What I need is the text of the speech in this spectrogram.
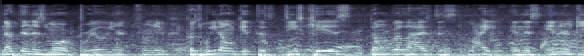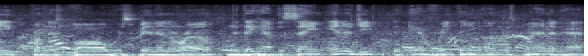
nothing is more brilliant from you because we don't get this these kids don't realize this light and this energy from this ball we're spinning around that they have the same energy that everything on this planet has.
